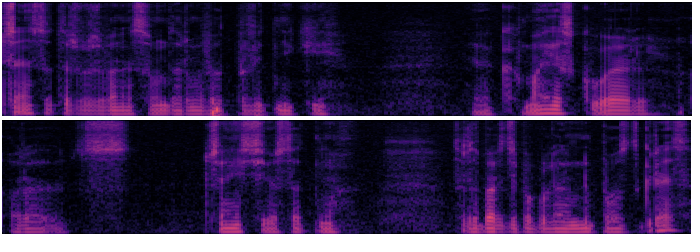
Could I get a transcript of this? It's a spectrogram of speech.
Często też używane są darmowe odpowiedniki jak MySQL oraz częściej ostatnio coraz bardziej popularny Postgres.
